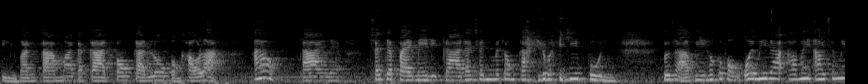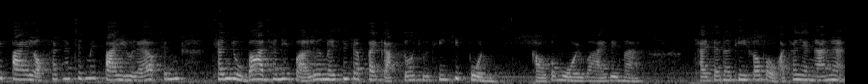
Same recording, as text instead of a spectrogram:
14 วันตามมาตรการป้องกันโรคของเขาล่ะ อ้าวตายแล้วฉันจะไปอเมริกานะฉันไม่ต้องการไปญี่ปุ่นคุณสามีเขาก็บอกโอ๊ยไม่ได้เอาไม่เอาฉันไม่ไปหรอกถ้างั้นฉันไม่ไปอยู่แล้ว ฉันฉันอยู่บ้านฉันดีกว่าเรื่องเลยฉันจะไปกักตัวอยู่ที่ญี่ปุ่น เขาก็โวยวายขึ้นมาทางเจ้าหน้าที่เขาบอกว่าถ้าอย่างนั้นเนี่ย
